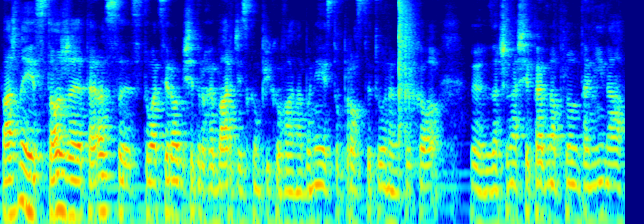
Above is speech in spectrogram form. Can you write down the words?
Ważne jest to, że teraz e, sytuacja robi się trochę bardziej skomplikowana, bo nie jest to prosty tunel, tylko e, zaczyna się pewna plątanina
